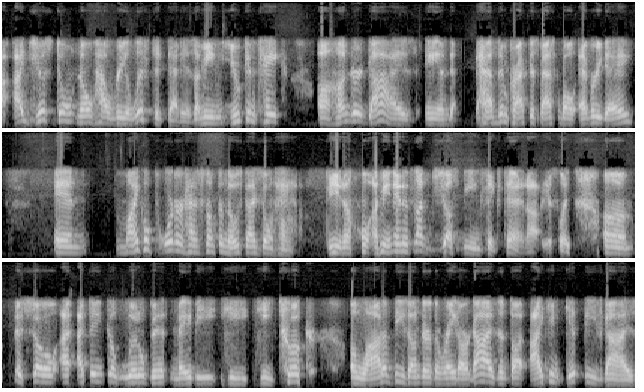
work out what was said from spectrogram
I just don't know how realistic that is. I mean, you can take – a hundred guys and have them practice basketball every day. And Michael Porter has something those guys don't have. You know, I mean, and it's not just being six ten, obviously. Um, so I, I think a little bit maybe he he took a lot of these under the radar guys and thought I can get these guys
